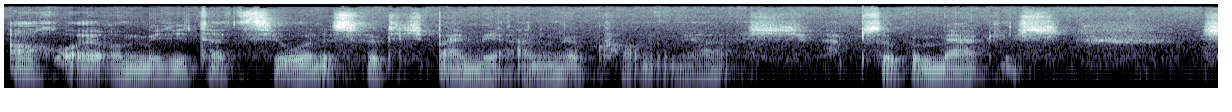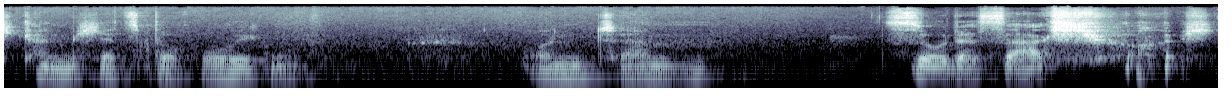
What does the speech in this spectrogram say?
auch eure Meditation ist wirklich bei mir angekommen. Ja. Ich habe so gemerkt, ich, ich kann mich jetzt beruhigen. Und ähm, so, das sage ich euch,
